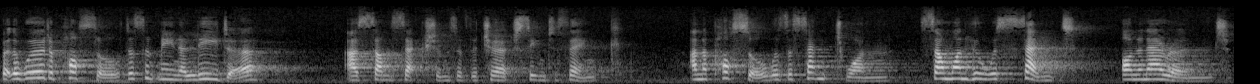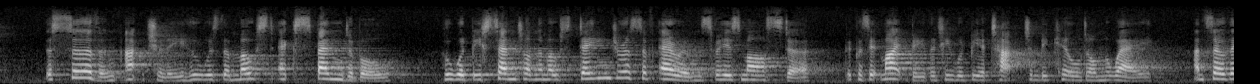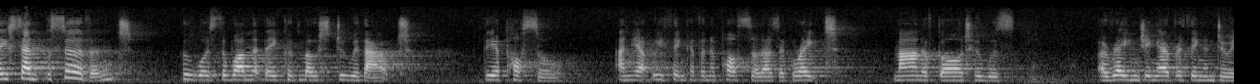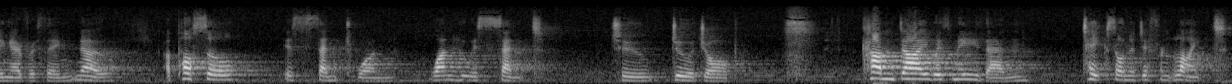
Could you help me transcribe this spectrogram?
But the word apostle doesn't mean a leader, as some sections of the church seem to think. An apostle was a sent one, someone who was sent on an errand. The servant, actually, who was the most expendable, who would be sent on the most dangerous of errands for his master, because it might be that he would be attacked and be killed on the way. And so they sent the servant, who was the one that they could most do without, the apostle. And yet we think of an apostle as a great man of God who was arranging everything and doing everything. No, apostle is sent one, one who is sent to do a job. Come die with me then takes on a different light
